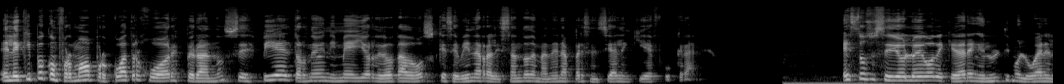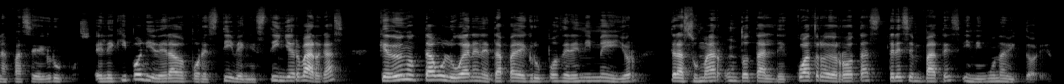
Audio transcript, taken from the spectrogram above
El equipo conformado por cuatro jugadores peruanos se despide del torneo N Major de Dota 2 que se viene realizando de manera presencial en Kiev, Ucrania. Esto sucedió luego de quedar en el último lugar en la fase de grupos. El equipo liderado por Steven Stinger Vargas quedó en octavo lugar en la etapa de grupos del Any Major tras sumar un total de 4 derrotas, 3 empates y ninguna victoria.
